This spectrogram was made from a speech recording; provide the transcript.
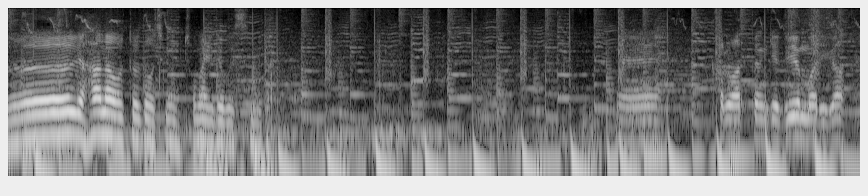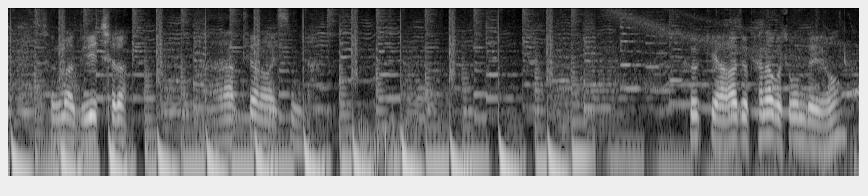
네, 멀리 하나올들도 지금 조망이 되고 있습니다. 네, 걸어왔던 게 누의 머리가 정말 누에처럼 딱 튀어나와 있습니다. 걷기 아주 편하고 좋은데요.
